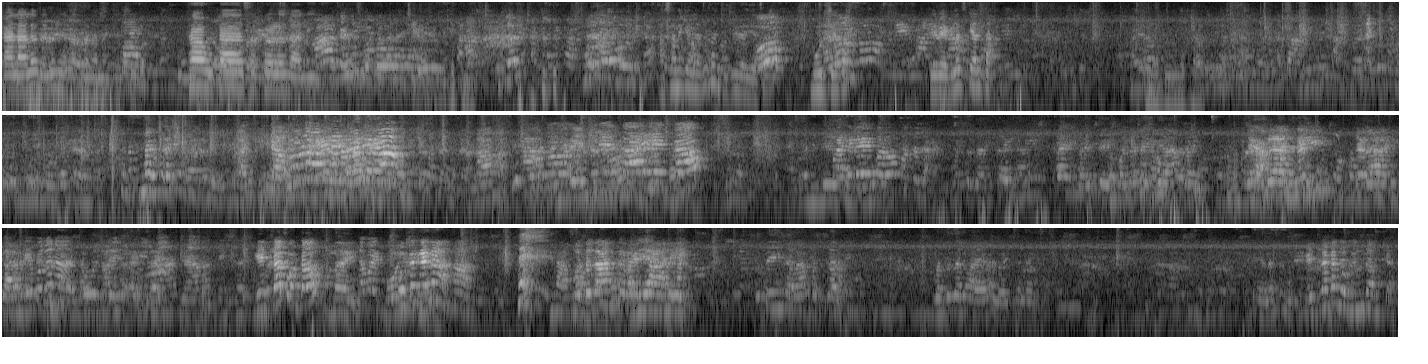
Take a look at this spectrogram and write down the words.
काल आलं होतं ना दिवशी. उठा उठा सकळ झाली. असं नाही केलं होतं ना तिथे याचा? मोर्चाचा ते वेगळंच केलता. घेतला फोटो फोटो घे ना. हा. मतदान करायचं आहे. घेतला का दोघींचा आमच्या?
